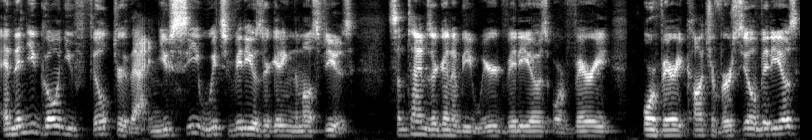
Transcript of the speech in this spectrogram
And then you go and you filter that and you see which videos are getting the most views. Sometimes they're going to be weird videos or very or very controversial videos,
